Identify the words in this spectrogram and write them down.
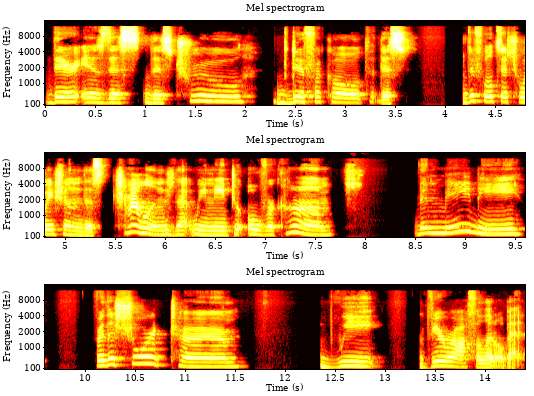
there is this this true difficult this difficult situation this challenge that we need to overcome then maybe for the short term we veer off a little bit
